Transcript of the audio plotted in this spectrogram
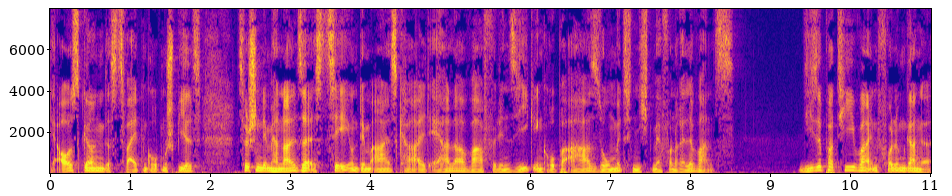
Der Ausgang des zweiten Gruppenspiels zwischen dem Hernalser SC und dem ASK Alt-Erla war für den Sieg in Gruppe A somit nicht mehr von Relevanz. Diese Partie war in vollem Gange,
